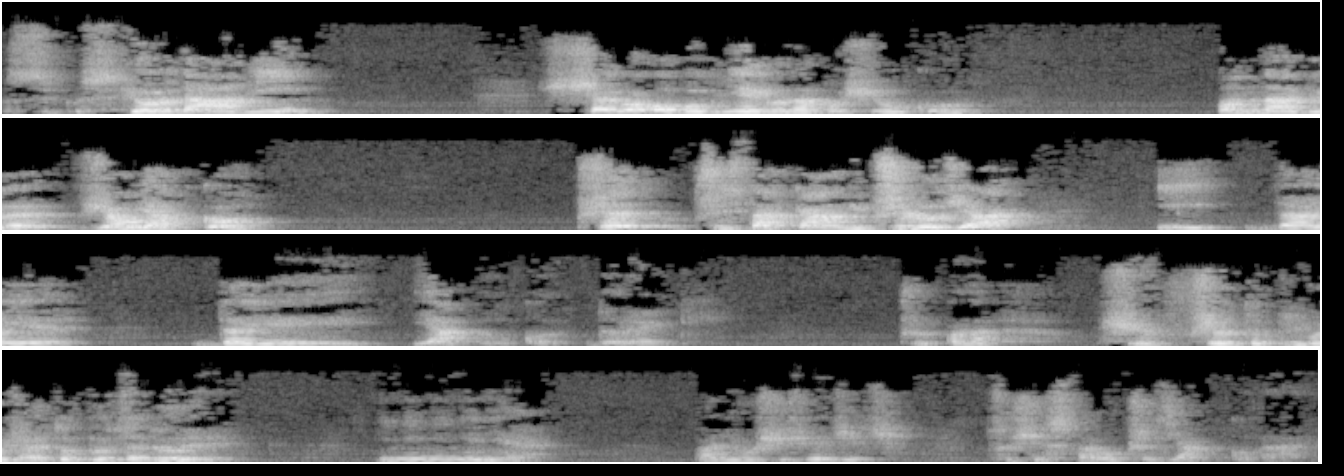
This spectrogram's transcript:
z, z fiordami siadła obok niego na posiłku, on nagle wziął jabłko przed przystawkami, przy ludziach i daje, daje jej jabłko do ręki. Ona, świątobliwość, ale to procedury. I nie, nie, nie, nie. Pani musisz wiedzieć, co się stało przez jabłko w raju.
